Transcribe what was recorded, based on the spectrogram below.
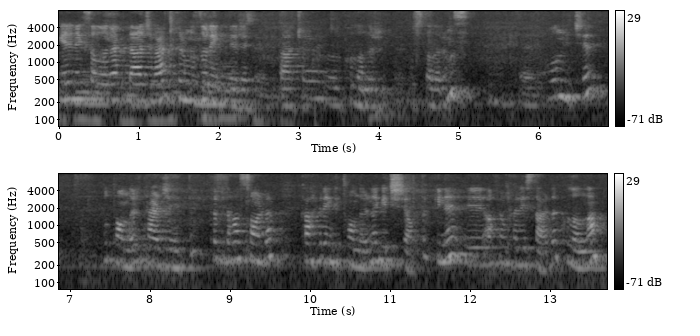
geleneksel olarak lacivert, kırmızı renkleri daha çok e, kullanır ustalarımız. E, onun için bu tonları tercih ettim. Tabii daha sonra kahverengi tonlarına geçiş yaptık. Yine e, Afyonkarahisar'da kullanılan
